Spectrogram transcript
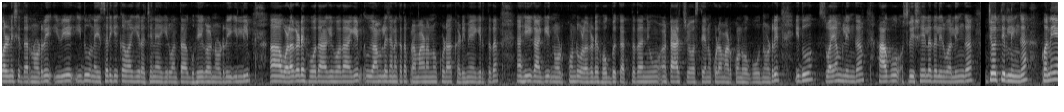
ವರ್ಣಿಸಿದ್ದಾರೆ ನೋಡ್ರಿ. ಇವೇ ಇದು ನೈಸರ್ಗಿಕವಾಗಿ ರಚನೆಯಾಗಿರುವಂಥ ಗುಹೆಗಳು ನೋಡ್ರಿ. ಇಲ್ಲಿ ಒಳಗಡೆ ಹೋದ ಹಾಗೆ ಆಮ್ಲಜನಕದ ಪ್ರಮಾಣವೂ ಕೂಡ ಕಡಿಮೆ ಆಗಿರ್ತದೆ. ಹೀಗಾಗಿ ನೋಡಿಕೊಂಡು ಒಳಗಡೆ ಹೋಗಬೇಕಾಗ್ತದೆ. ನೀವು ಟಾರ್ಚ್ ವ್ಯವಸ್ಥೆಯನ್ನು ಕೂಡ ಮಾಡ್ಕೊಂಡು ಹೋಗ್ಬೋದು ನೋಡ್ರಿ. ಇದು ಸ್ವಯಂ ಲಿಂಗ ಹಾಗೂ ಶ್ರೀಶೈಲದಲ್ಲಿರುವ ಲಿಂಗ, ಜ್ಯೋತಿರ್ಲಿಂಗ. ಕೊನೆಯ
